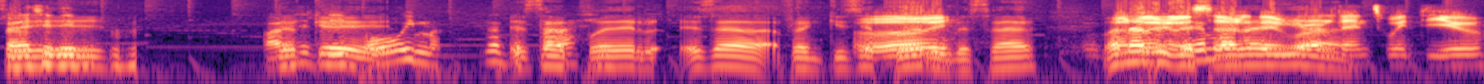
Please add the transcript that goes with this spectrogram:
Parece Sí. Que tipo, uy, Esa, puede, esa franquicia Uy. puede regresar. Va Van a regresar ahí World Ends With You.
